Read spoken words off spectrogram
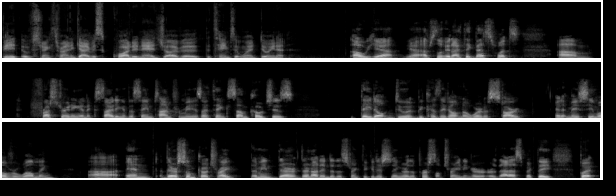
bit of strength training gave us quite an edge over the teams that weren't doing it. Oh yeah, yeah, absolutely. And I think that's what's um, frustrating and exciting at the same time for me is I think some coaches they don't do it because they don't know where to start, and it may seem overwhelming. Uh, and they're a swim coach, right? I mean, they're they're not into the strength and conditioning or the personal training or, or that aspect. They, but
